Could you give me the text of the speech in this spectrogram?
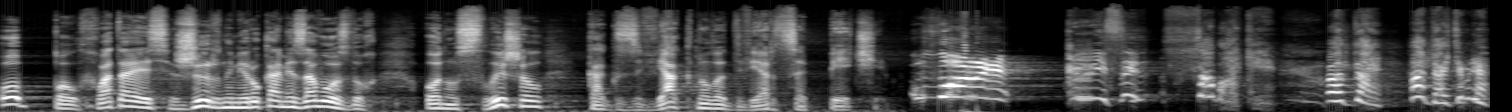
об пол, хватаясь жирными руками за воздух. Он услышал, как звякнула дверца печи. Воры! Крысы! Собаки! Отдай, отдайте мне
